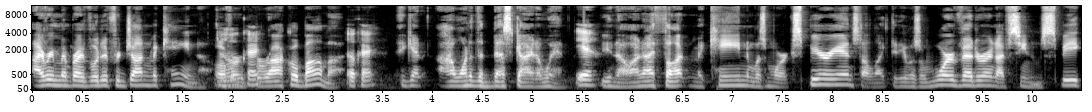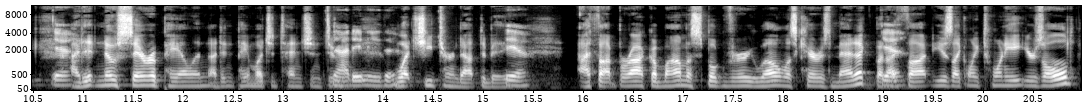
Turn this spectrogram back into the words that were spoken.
I remember I voted for John McCain oh, over Okay. Barack Obama. Okay. Again, I wanted the best guy to win. Yeah. You know, and I thought McCain was more experienced. I liked that he was a war veteran. I've seen him speak. Yeah. I didn't know Sarah Palin. I didn't pay much attention to I didn't either. what she turned out to be. Yeah. I thought Barack Obama spoke very well and was charismatic, but I thought he was like only 28 years old.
